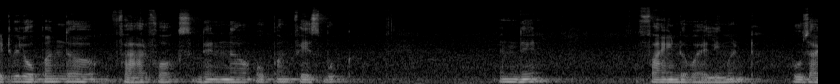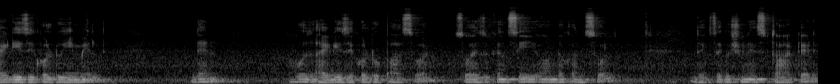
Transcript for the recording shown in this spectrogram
it will open the Firefox then uh, open Facebook and then find our element whose id is equal to email then whose id is equal to password. So as you can see on the console the execution is started.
